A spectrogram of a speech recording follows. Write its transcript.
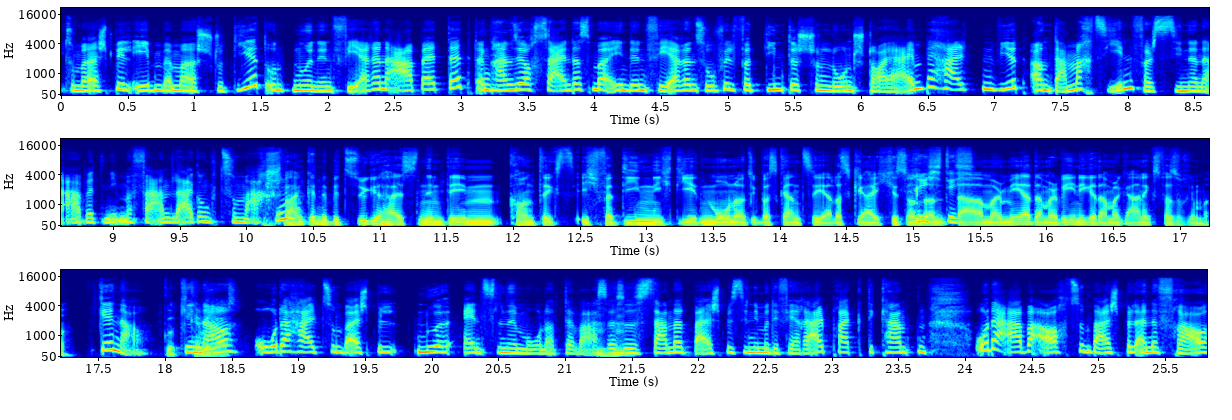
zum Beispiel eben, wenn man studiert und nur in den Ferien arbeitet, dann kann es ja auch sein, dass man in den Ferien so viel verdient, dass schon Lohnsteuer einbehalten wird. Und dann macht es jedenfalls Sinn, eine Arbeitnehmerveranlagung zu machen. Schwankende Bezüge heißen in dem Kontext, ich verdiene nicht jeden Monat über das ganze Jahr das Gleiche, sondern Richtig. da mal mehr, da mal weniger, da mal gar nichts, was auch immer. Genau. Gut, genau. Oder halt zum Beispiel nur einzelne Monate was. Mhm. Also das Standard Beispiel sind immer die Ferialpraktikanten oder aber auch zum Beispiel eine Frau,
